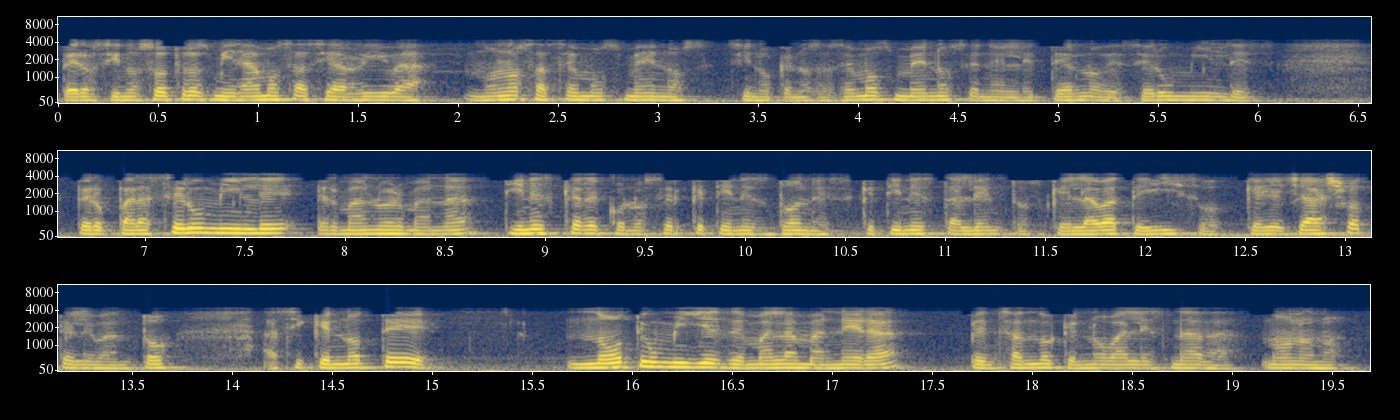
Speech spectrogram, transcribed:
Pero si nosotros miramos hacia arriba, no nos hacemos menos, sino que nos hacemos menos en el eterno de ser humildes. Pero para ser humilde, hermano, hermana, tienes que reconocer que tienes dones, que tienes talentos, que el Abba te hizo, que Yahshua te levantó. Así que no te, no te humilles de mala manera pensando que no vales nada. No, no, no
